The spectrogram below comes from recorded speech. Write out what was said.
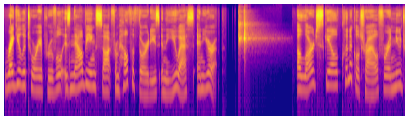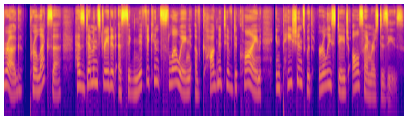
Regulatory approval is now being sought from health authorities in the US and Europe. A large scale clinical trial for a new drug, Prolexa, has demonstrated a significant slowing of cognitive decline in patients with early stage Alzheimer's disease.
